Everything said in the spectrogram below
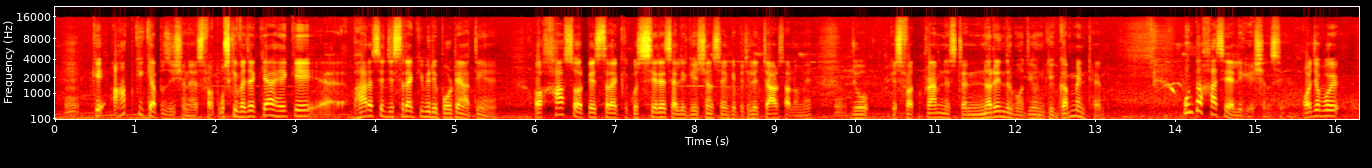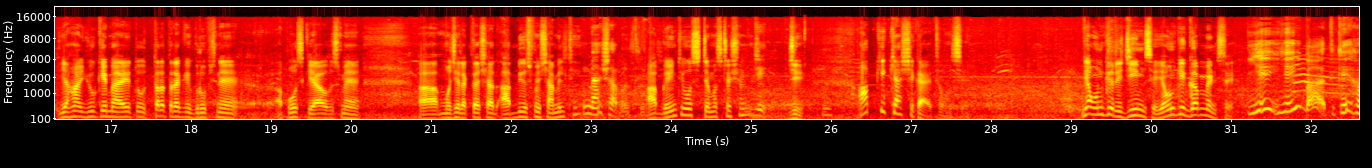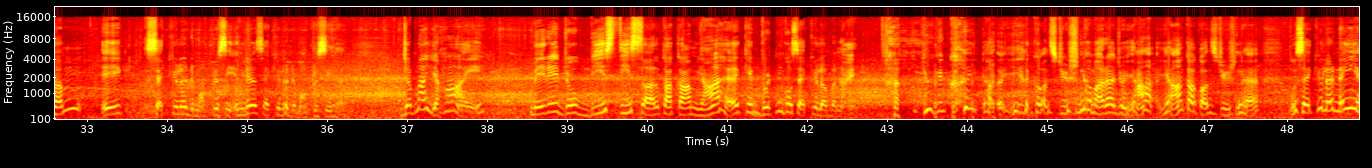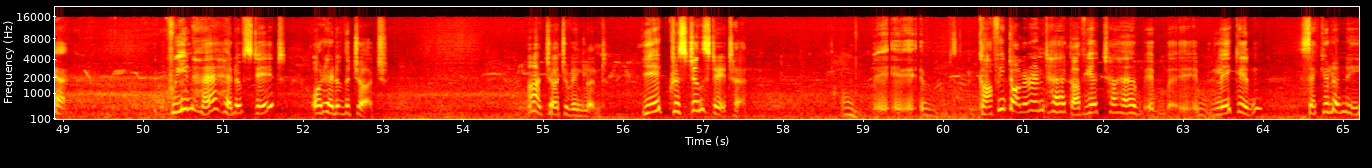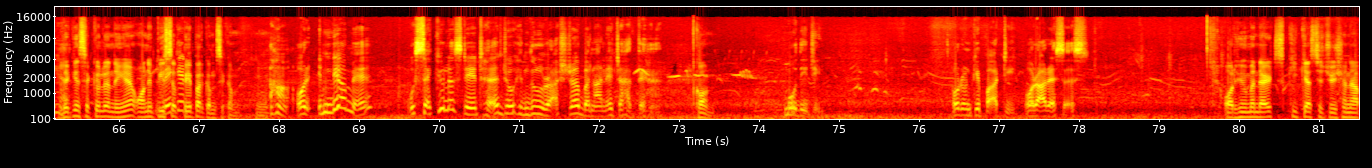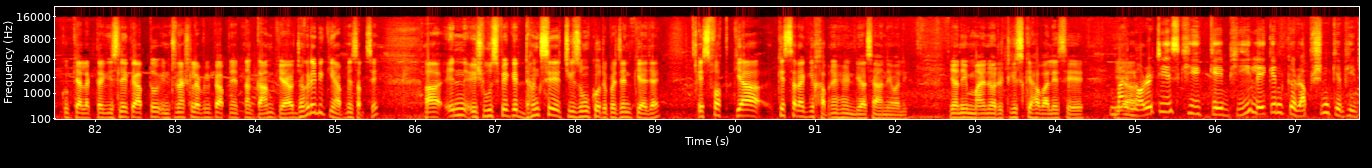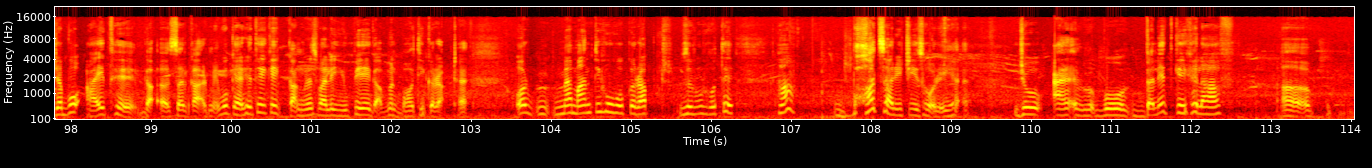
कि आपकी क्या पोजीशन है इस वक्त? उसकी वजह क्या है कि भारत से जिस तरह की भी रिपोर्टें आती हैं और ख़ास तौर पे इस तरह के कुछ सीरियस एलिगेशंस हैं कि पिछले चार सालों में जो इस वक्त प्राइम मिनिस्टर नरेंद्र मोदी उनकी गवर्नमेंट है उन पर खासे एलिगेशंस हैं। और जब वो यहाँ यूके में आए तो तरह तरह के ग्रुप्स ने अपोज किया उसमें अ, मुझे लगता है शायद आप भी उसमें शामिल थी? मैं शामिल थी। आप गई थी उस डेमोस्ट्रेशन जी। जी। आपकी क्या शिकायत है उनसे? या उनके रिजीम से या उनकी गवर्नमेंट से? ये यही बात कि हम एक secular democracy India secular democracy है। जब मैं यहाँ आई मेरे जो 20-30 साल का काम यहाँ है कि ब्रिटेन को सेक्युलर बनाएँ। क्योंकि ये कॉन्स्टिट्यूशन हमारा जो यहाँ यहाँ का कॉन्स्टिट्यूशन है वो सेक्युलर नहीं है। क्वीन है हेड ऑफ़ स्टेट और हेड ऑफ़ द चर्च हाँ चर्च ऑफ़ इंग्लैंड ये एक क्रिश्चियन स्टेट है. काफ़ी टॉलरेंट है काफ़ी अच्छा है लेकिन सेक्युलर नहीं है. लेकिन सेक्युलर नहीं है on a piece of paper कम से कम. हम्म। हाँ और इंडिया में वो सेक्युलर स्टेट है जो हिंदू राष्ट्र बनाने चाहते हैं. कौन? मोदी जी और उनकी पार्टी और आरएसएस और ह्यूमन राइट्स की क्या सिचुएशन है, आपको क्या लगता है? इसलिए कि आप तो इंटरनेशनल लेवल पे आपने इतना काम किया है और झगड़े भी किए आपने सबसे। इन इश्यूज़ पे कि ढंग से चीज़ों को रिप्रेजेंट किया जाए, इस वक्त क्या, किस तरह की खबरें हैं इंडिया से आने वाली? यानी माइनॉरिटीज़ के हवाले से माइनॉरिटीज़ की, के भी, लेकिन करप्शन के भी। जब वो आए थे सरकार में, वो कह रहे थे कि कांग्रेस वाले यूपीए गवर्नमेंट बहुत ही करप्ट है। और मैं मानती हूँ वो करप्ट ज़रूर होते। हाँ बहुत सारी चीज़ हो रही है। जो वो दलित के खिलाफ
